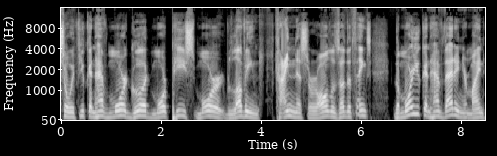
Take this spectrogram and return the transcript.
So if you can have more good, more peace, more loving kindness or all those other things, the more you can have that in your mind,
